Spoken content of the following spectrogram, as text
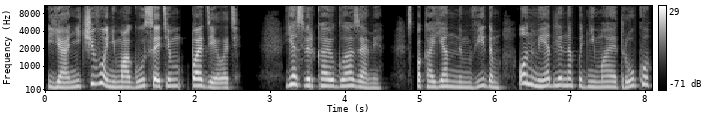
«Я ничего не могу с этим поделать». Я сверкаю глазами. С покаянным видом он медленно поднимает руку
